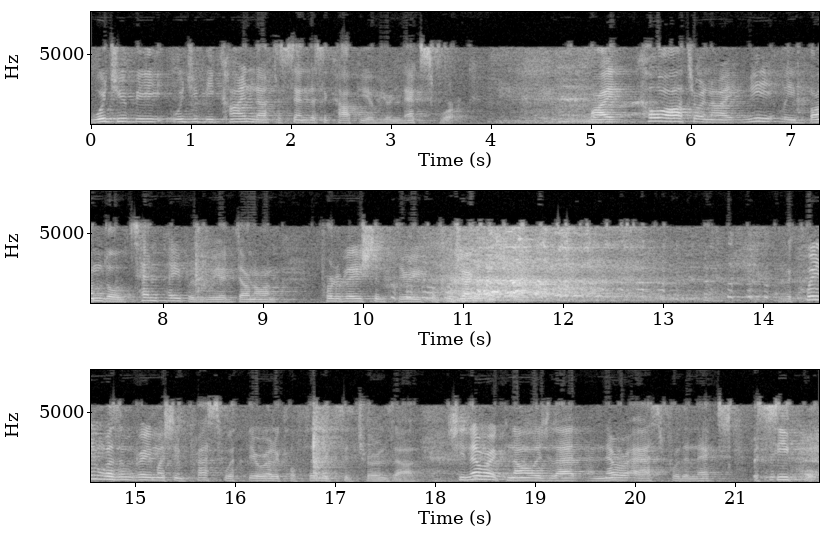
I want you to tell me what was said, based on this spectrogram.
Would you be, would you be kind enough to send us a copy of your next work? My co-author and I immediately bundled 10 papers we had done on perturbation theory for projectile the Queen wasn't very much impressed with theoretical physics, it turns out. She never acknowledged that and never asked for the next sequel.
